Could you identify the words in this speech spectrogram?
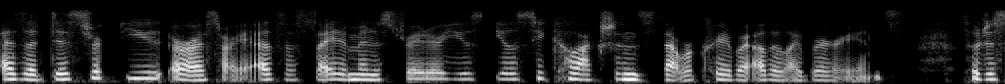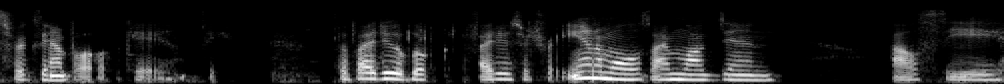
as a district you or uh, sorry, as a site administrator, you, you'll see collections that were created by other librarians. So just for example, okay, let's see. So if I do a book, if I do a search for animals, I'm logged in, I'll see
